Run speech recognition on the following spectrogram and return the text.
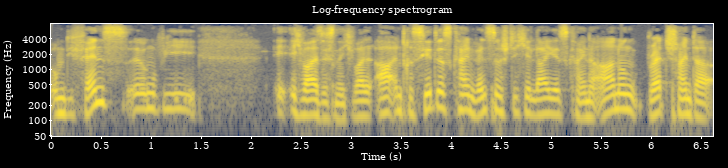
um die Fans irgendwie. Ich weiß es nicht, weil A, interessiert es keinen, wenn es eine Stichelei ist, keine Ahnung. Brett scheint da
